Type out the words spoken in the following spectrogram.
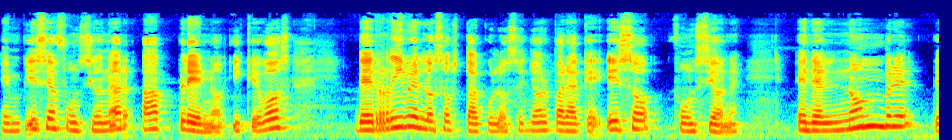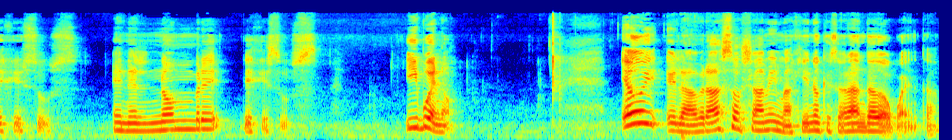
empiece a funcionar a pleno y que vos derribes los obstáculos, Señor, para que eso funcione. En el nombre de Jesús, en el nombre de Jesús. Y bueno, hoy el abrazo ya me imagino que se habrán dado cuenta.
